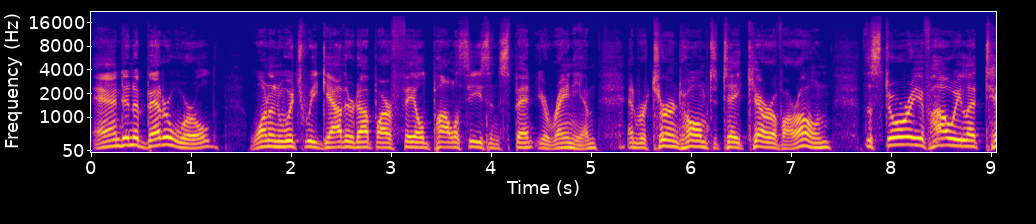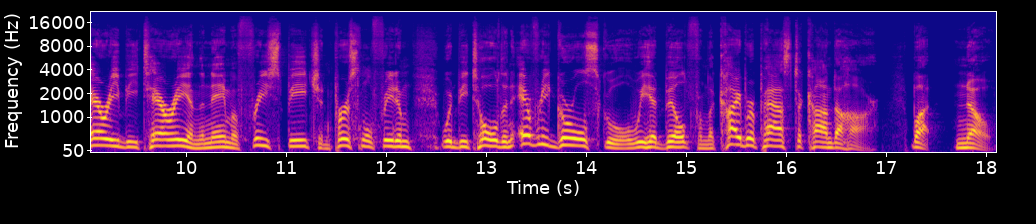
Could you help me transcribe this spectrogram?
And in a better world, one in which we gathered up our failed policies and spent uranium and returned home to take care of our own, the story of how we let Terry be Terry in the name of free speech and personal freedom would be told in every girls' school we had built from the Khyber Pass to Kandahar. But no,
